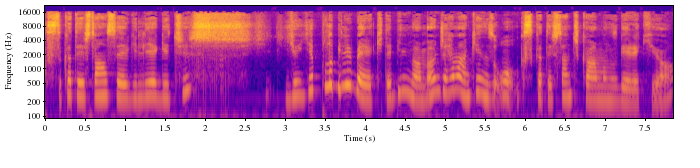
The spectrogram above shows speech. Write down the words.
Kısık ateşten sevgiliye geçiş Ya yapılabilir belki de bilmiyorum. Önce hemen kendinizi o kısık ateşten çıkarmanız gerekiyor.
